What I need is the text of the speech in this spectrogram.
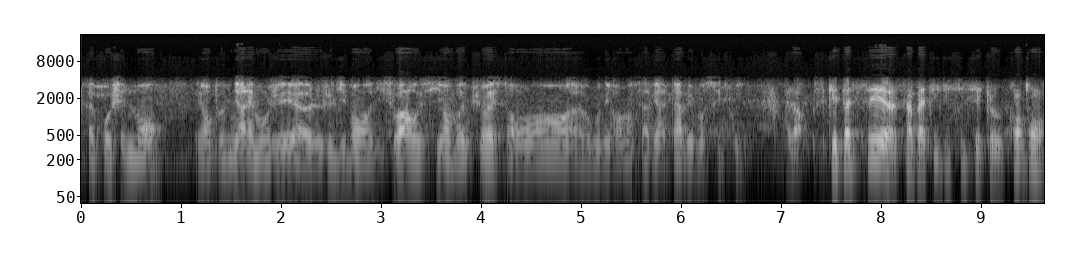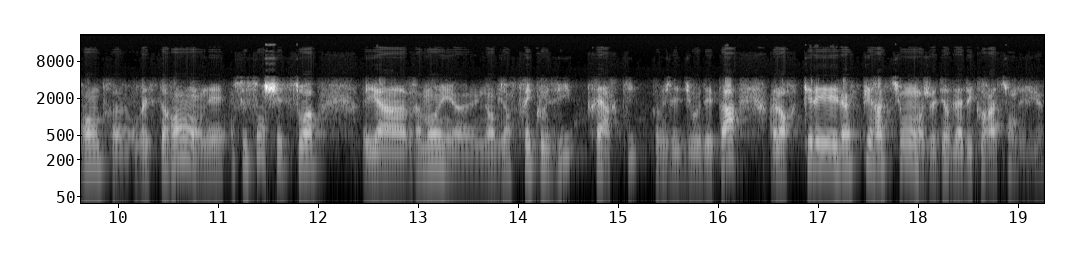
très prochainement. Et on peut venir les manger euh, le jeudi, vendredi soir aussi en mode plus restaurant, euh, où on est vraiment servi à table et mon street food. Alors, ce qui est assez euh, sympathique ici, c'est que quand on rentre euh, au restaurant, on, est, on se sent chez soi. Et Il y a vraiment une, une ambiance très cosy, très arty, comme je l'ai dit au départ. Alors, quelle est l'inspiration, je veux dire, de la décoration des lieux?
